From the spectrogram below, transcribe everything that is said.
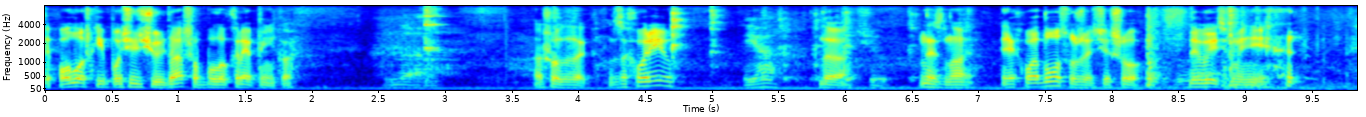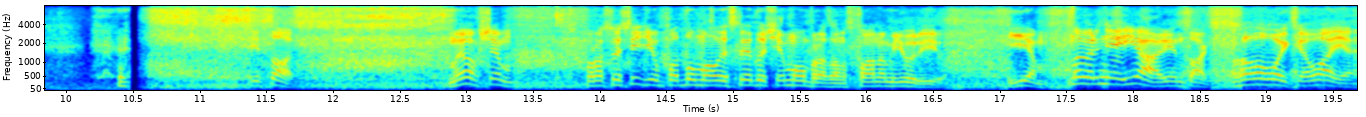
Ти по ложки по чуть-чуть, да, щоб було крепенько. Да. А що ти так? Захворів? Я? Да. Хочу. Не знаю. Як вадос уже чи що? Дивись мені. Так. Ми, в общем, про сусідів подумали слідучим образом з паном Юрією. Єм. Ну, верніше, я, він так, головою киває.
